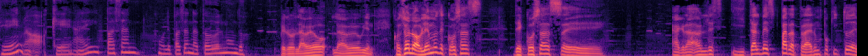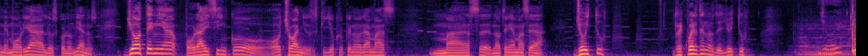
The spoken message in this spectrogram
Sí, no, que ahí pasan como le pasan a todo el mundo. Pero la veo, la veo bien. Consuelo, hablemos de cosas, de cosas eh, agradables y tal vez para traer un poquito de memoria a los colombianos. Yo tenía por ahí cinco, ocho años, es que yo creo que no era más, más, eh, no tenía más edad. Yo y tú, recuérdenos de Yo y tú. Yo y tú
